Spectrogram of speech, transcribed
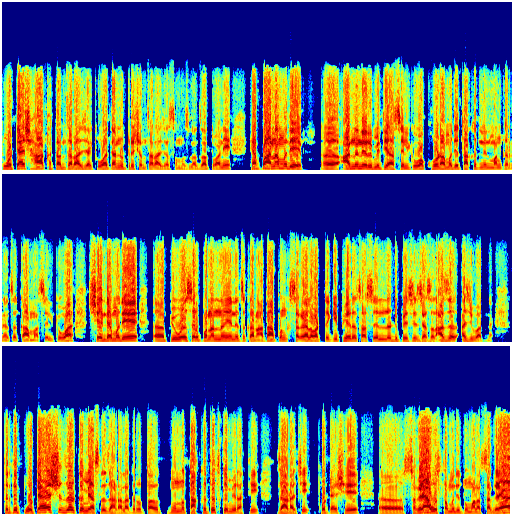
पोटॅश हा खतांचा राजा किंवा त्या न्यूट्रिशनचा राजा समजला जातो. आणि ह्या पानामध्ये अन्ननिर्मिती अन्न निर्मिती असेल किंवा खोडामध्ये ताकद निर्माण करण्याचं काम असेल किंवा शेंड्यामध्ये पिवळसरपणा न येण्याचं कारण. आता आपण सगळ्याला वाटतं की फेरस असेल डिपेसियन्सी असेल आज अजिबात नाही. तर ते पोटॅश जर कमी असलं झाडाला तर म्हणून पूर्ण ताकदच कमी राहते झाडाची. पोटॅश हे सगळ्या अवस्थामध्ये तुम्हाला सगळ्या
